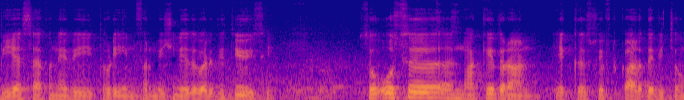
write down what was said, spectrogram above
ਬੀਐਸਐਫ ਨੇ ਵੀ ਥੋੜੀ ਇਨਫੋਰਮੇਸ਼ਨ ਇਹਦੇ ਬਾਰੇ ਦਿੱਤੀ ਹੋਈ ਸੀ। ਸੋ ਉਸ ਨਾਕੇ ਦੌਰਾਨ ਇੱਕ ਸਵਿਫਟ ਕਾਰ ਦੇ ਵਿੱਚੋਂ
